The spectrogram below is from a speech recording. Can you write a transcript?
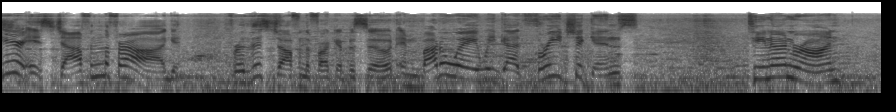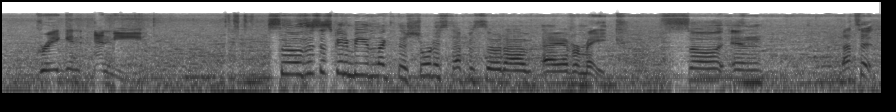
here is Jonathan the Frog for this Jonathan the Frog episode. And by the way, we got three chickens Tina and Ron, Greg and Annie. So this is going to be like the shortest episode I've, I ever make. So, and that's it.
